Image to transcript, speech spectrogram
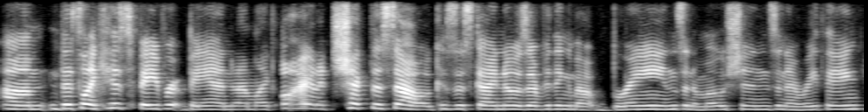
um that's like his favorite band and i'm like oh i gotta check this out because this guy knows everything about brains and emotions and everything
